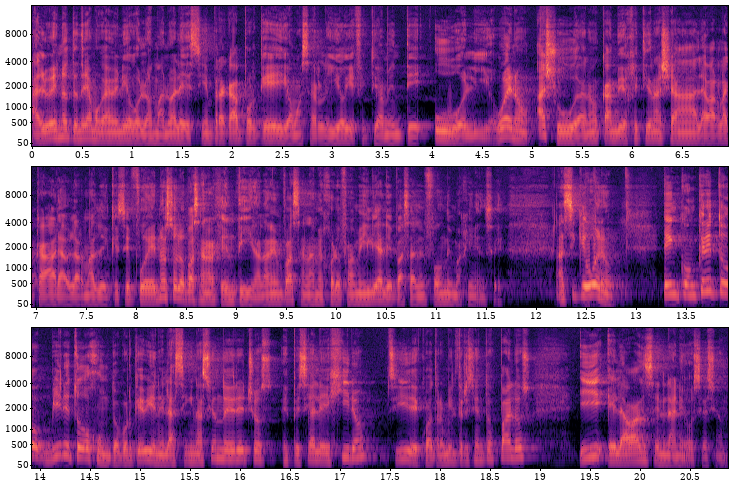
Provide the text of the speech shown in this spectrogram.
tal vez no tendríamos que haber venido con los manuales de siempre acá porque íbamos a hacer lío y efectivamente hubo lío. Bueno, ayuda, ¿no? Cambio de gestión allá, lavar la cara, hablar mal del que se fue. No solo pasa en Argentina, también pasa en las mejores familias, le pasa en el fondo, imagínense. Así que bueno. En concreto, viene todo junto, porque viene la asignación de derechos especiales de giro, ¿sí? de 4.300 palos, y el avance en la negociación.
